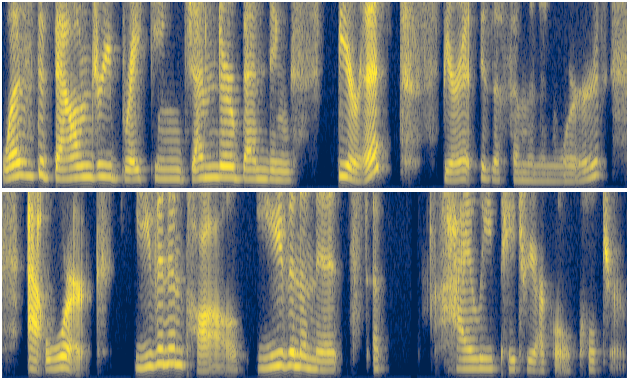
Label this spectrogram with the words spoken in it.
Was the boundary breaking, gender bending spirit, spirit is a feminine word, at work, even in Paul, even amidst a highly patriarchal culture.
